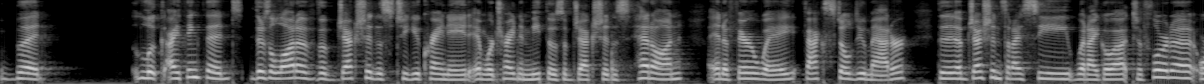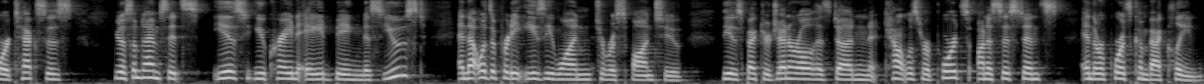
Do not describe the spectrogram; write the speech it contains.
But Look, I think that there's a lot of objections to Ukraine aid, and we're trying to meet those objections head on in a fair way. Facts still do matter. The objections that I see when I go out to Florida or Texas, you know, sometimes it's is Ukraine aid being misused? And that was a pretty easy one to respond to. The inspector general has done countless reports on assistance, and the reports come back clean.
